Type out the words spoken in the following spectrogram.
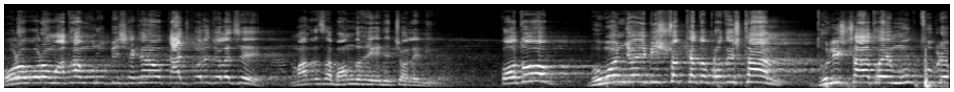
বড় বড় মাথা মুরব্বী সেখানেও কাজ করে চলেছে। মাদ্রাসা বন্ধ হয়ে গেছে, চলেনি। কত ভুবনজয়ী বিশ্বখ্যাত প্রতিষ্ঠান ধুলিস্বাদ হয়ে মুখ থুবড়ে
